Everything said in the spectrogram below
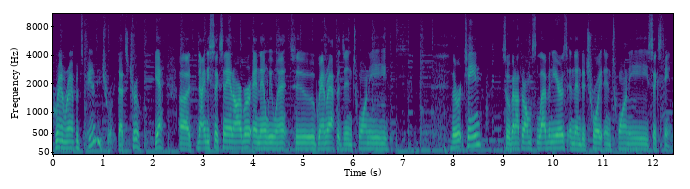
Grand Rapids, and Detroit. That's true. Yeah, uh, 96 in Ann Arbor, and then we went to Grand Rapids in 2013. So we've been out there almost 11 years, and then Detroit in 2016.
